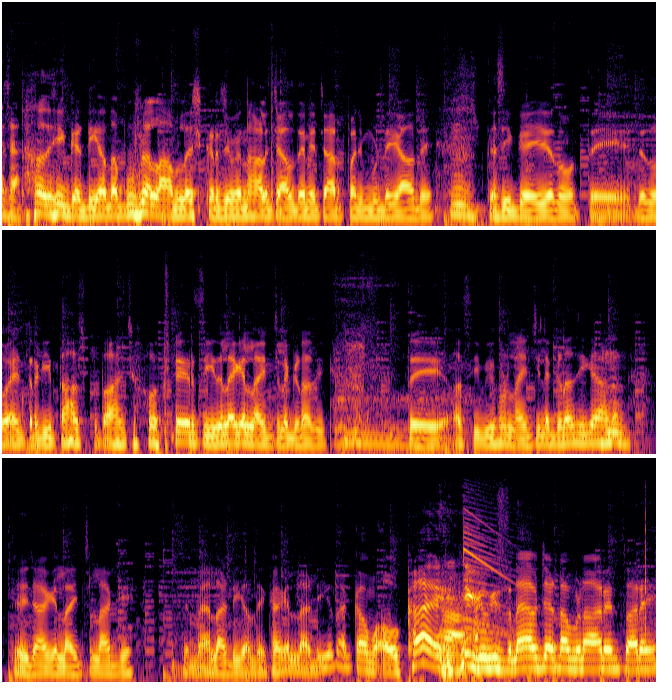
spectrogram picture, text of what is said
ਅੱਛਾ। ਤਾਂ ਅਸੀਂ ਗੱਡੀਆਂ ਦਾ ਪੂਰਾ ਲਾਮ ਲਸ਼ਕਰ ਜਿਵੇਂ ਨਾਲ ਚੱਲਦੇ ਨੇ ਚਾਰ ਪੰਜ ਮੁੰਡੇ ਆਪਦੇ। ਤੇ ਅਸੀਂ ਗਏ ਜਦੋਂ ਤੇ ਜਦੋਂ ਐਂਟਰ ਕੀਤਾ ਹਸਪਤਾਲ ਚ ਉੱਥੇ ਰਸੀਦ ਲੈ ਕੇ ਲਾਈਨ 'ਚ ਲੱਗਣਾ ਸੀ। ਤੇ ਅਸੀਂ ਵੀ ਹੁਣ ਲਾਈਨ 'ਚ ਲੱਗਣਾ ਸੀਗਾ ਹਨਾ। ਤੇ ਜਾ ਕੇ ਲਾਈਨ 'ਚ ਲੱਗ ਗਏ। ਤੇ ਮੈਂ ਲਾਡੀ ਵੱਲ ਦੇਖਾਂਗੇ ਲਾਡੀ ਇਹਦਾ ਕੰਮ ਔਖਾ ਹੈ ਕਿਉਂਕਿ ਸਨੈਪਚੈਟਾਂ ਬਣਾ ਰਹੇ ਨੇ ਸਾਰੇ।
